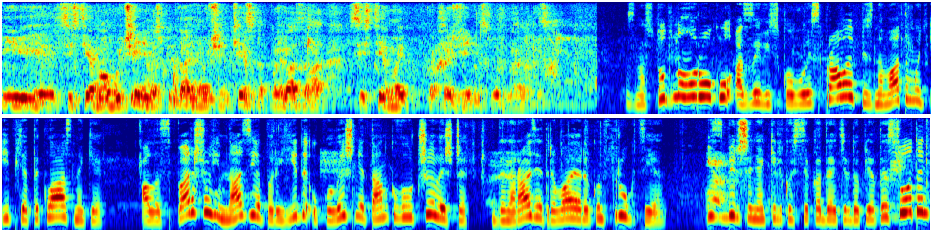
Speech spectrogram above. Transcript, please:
и система обучения, воспитания очень тесно повязана с системой прохождения службы армейской. З наступного року ази військової справи пізнаватимуть і п'ятикласники. Але спершу гімназія переїде у колишнє танкове училище, де наразі триває реконструкція. Із збільшення кількості кадетів до п'яти сотень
